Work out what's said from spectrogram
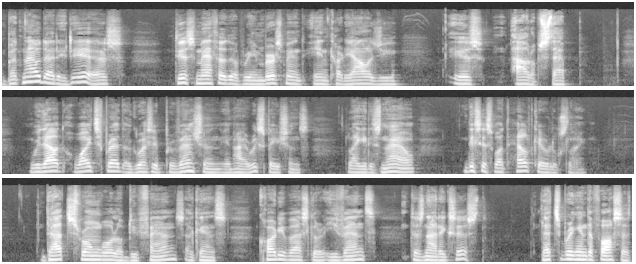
But now that it is, this method of reimbursement in cardiology is out of step. Without widespread aggressive prevention in high risk patients, like it is now, this is what healthcare looks like. That strong wall of defense against cardiovascular events does not exist. Let's bring in the faucet.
